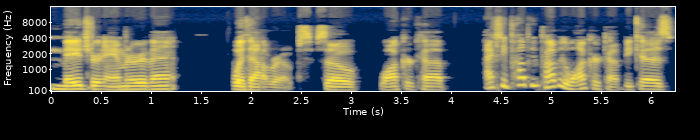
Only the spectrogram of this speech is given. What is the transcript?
major amateur event without ropes. So Walker Cup, actually, probably probably Walker Cup because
